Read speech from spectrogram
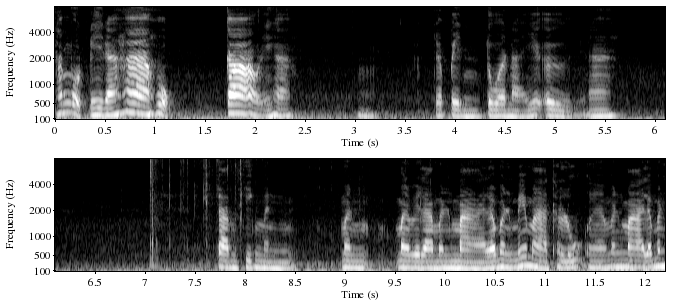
ทั้งหมดนี้นะห้าหกเก้านี่ค่ะจะเป็นตัวไหนเอ่ยนะ ตามจริงมันมันมันเวลามันมาแล้วมันไม่มาทะลุนะมันมาแล้วมัน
